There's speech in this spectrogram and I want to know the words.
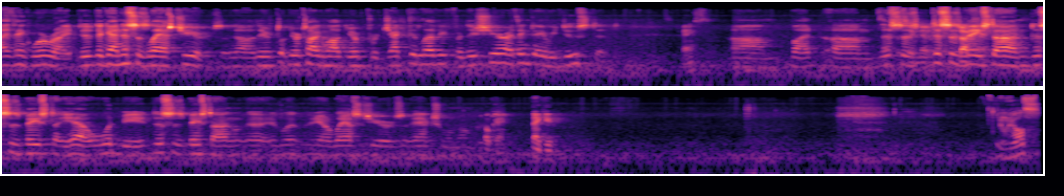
I think we're right. Th- Again, this is last year's. No, they're, they're talking about your projected levy for this year. I think they reduced it. Okay? Um, But um, this a is, this is reduction. based on, this is based on, yeah, it would be, this is based on, uh, li- you know, last year's actual numbers. Okay, thank you. Anyone else?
